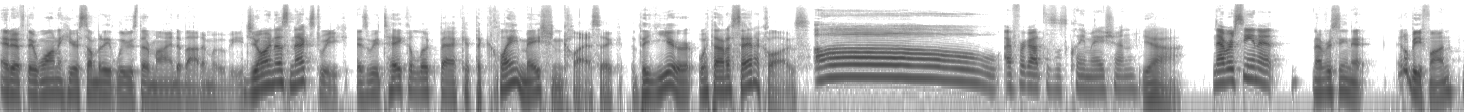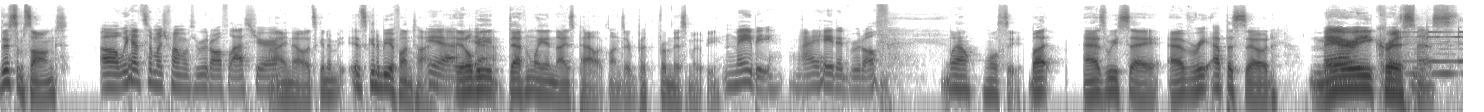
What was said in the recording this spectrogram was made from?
And if they want to hear somebody lose their mind about a movie, join us next week as we take a look back at the claymation classic, The Year Without a Santa Claus. Oh, I forgot this was claymation. Yeah, Never seen it. never seen it. It'll be fun. There's some songs. Oh, we had so much fun with Rudolph last year. I know it's gonna be it's gonna be a fun time. Yeah, it'll yeah. be definitely a nice palate cleanser, but from this movie. Maybe. I hated Rudolph. Well, we'll see. But as we say every episode, Merry Merry Christmas. Christmas.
